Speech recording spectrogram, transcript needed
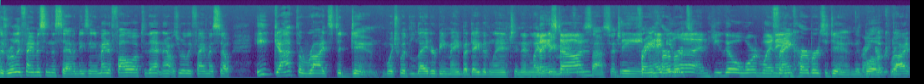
was really famous in the 70s, and he made a follow up to that, and that was really famous. So he got the rights to Dune, which would later be made by David Lynch, and then later Based be made for the science fiction. The Frank Nebula Herbert's and Hugo Award winning. Frank Herbert's Dune, the Frank book, Herbert, right?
